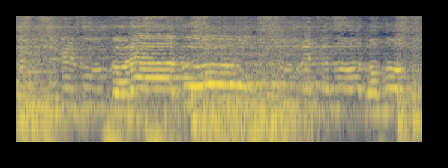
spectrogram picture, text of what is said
음식을 구걸하고 술 한잔 얻어먹고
